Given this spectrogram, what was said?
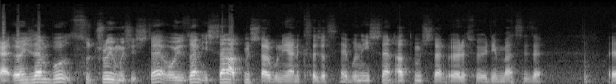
Yani önceden bu suçluymuş işte. O yüzden işten atmışlar bunu yani kısacası. Yani bunu işten atmışlar. Öyle söyleyeyim ben size. Ee,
